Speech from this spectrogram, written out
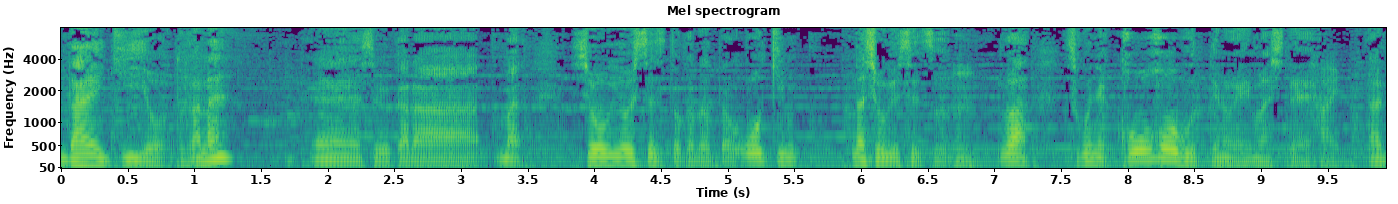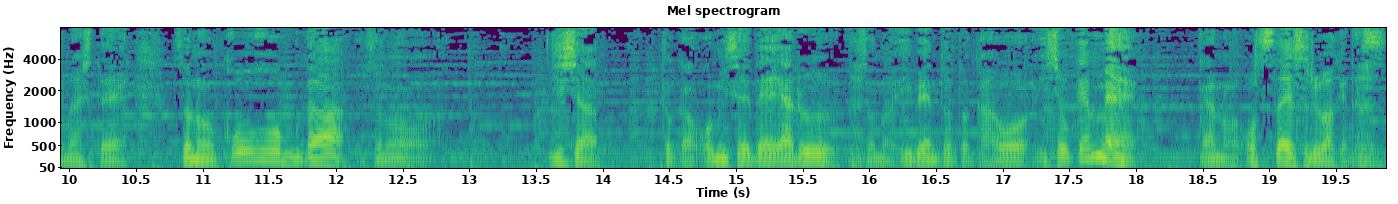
う大企業とかね、えーそれから、まあ、商業施設とかだと大きな商業施設うん。は、そこには広報部っていうのがいまして、はい。ありましてその広報部がその自社とかお店でやるそのイベントとかを一生懸命あのお伝えするわけです、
